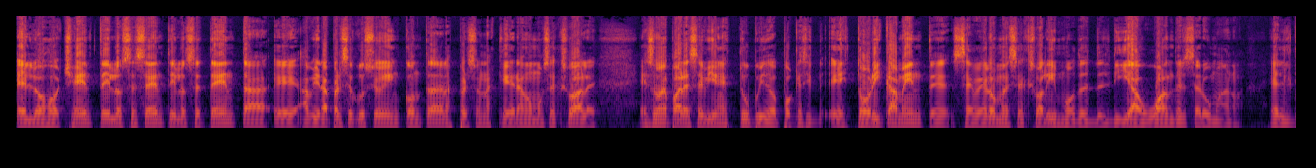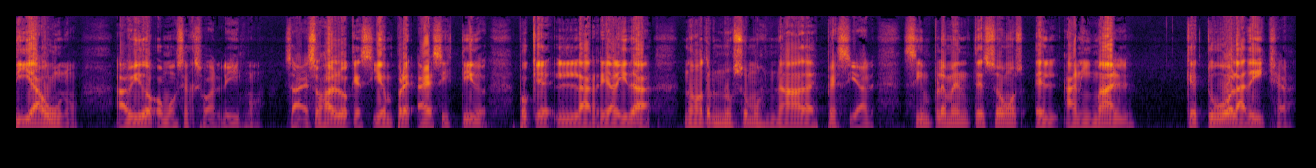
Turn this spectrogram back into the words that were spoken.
en los 80 y los 60 y los 70 eh, había una persecución en contra de las personas que eran homosexuales, eso me parece bien estúpido, porque si, históricamente se ve el homosexualismo desde el día one del ser humano. El día uno ha habido homosexualismo. O sea, eso es algo que siempre ha existido. Porque la realidad, nosotros no somos nada especial. Simplemente somos el animal que tuvo la dicha,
